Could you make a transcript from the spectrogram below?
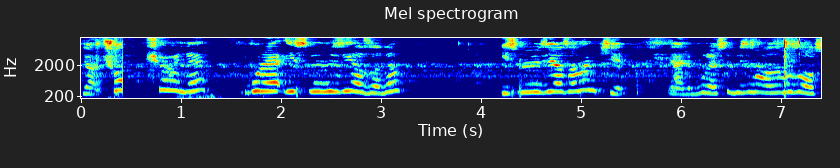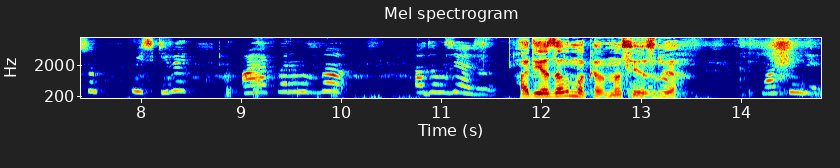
ya çok şöyle buraya ismimizi yazalım. İsmimizi yazalım ki yani burası bizim alanımız olsun. Mis gibi ayaklarımızda adımızı yazalım. Hadi yazalım bakalım nasıl yazılıyor. Bak şimdi.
